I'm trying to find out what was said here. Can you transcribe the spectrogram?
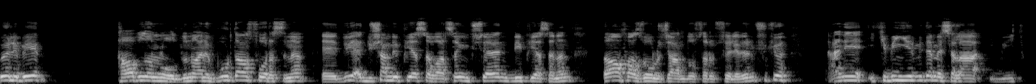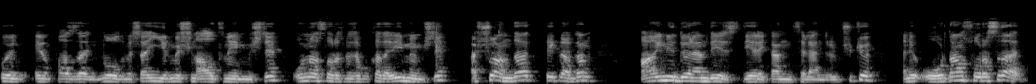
böyle bir tablonun olduğunu hani buradan sonrasını e, düşen bir piyasa varsa yükselen bir piyasanın daha fazla olacağını dostlarım söyleyebilirim. Çünkü yani 2020'de mesela Bitcoin en fazla ne oldu mesela 25'in altına inmişti. Ondan sonrası mesela bu kadar inmemişti. Ha, şu anda tekrardan aynı dönemdeyiz diyerekten nitelendiriyorum. Çünkü hani oradan sonrası da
